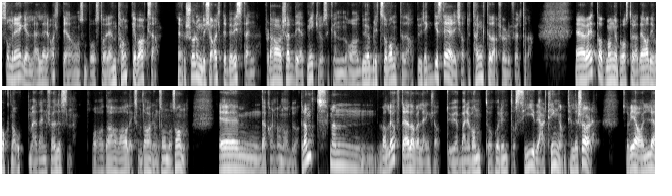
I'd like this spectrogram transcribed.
som regel, eller alltid er noen som påstår, en tanke bak seg, Sjøl om du ikke alltid er bevisst den, for det har skjedd i et mikrosekund, og du er blitt så vant til det at du registrerer ikke at du tenkte det før du følte det. Jeg vet at mange påstår at ja, de våkna opp med den følelsen, og da var liksom dagen sånn og sånn. Det kan være noe du har drømt, men veldig ofte er det vel egentlig at du er bare vant til å gå rundt og si de her tingene til deg sjøl. Så vi er alle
